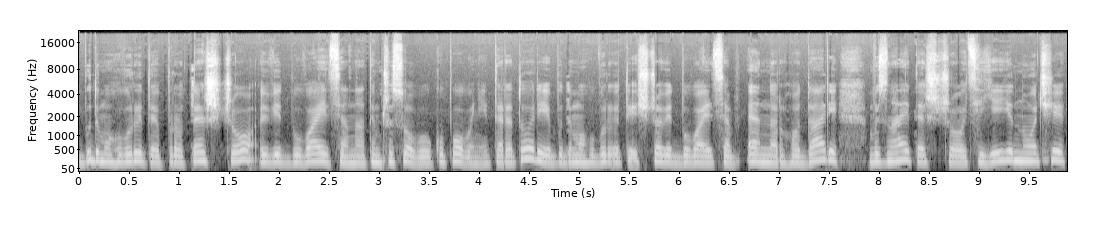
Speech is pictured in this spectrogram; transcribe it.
і будемо говорити про те, що відбувається на тимчасово окупованій території. Будемо говорити, що відбувається в Енергодарі. Ви знаєте, що цієї ночі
